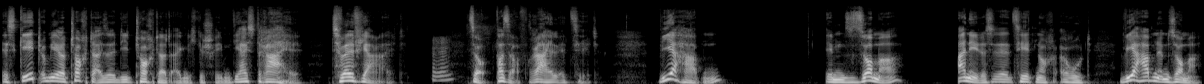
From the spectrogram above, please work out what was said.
Es geht um ihre Tochter, also die Tochter hat eigentlich geschrieben. Die heißt Rahel, zwölf Jahre alt. Mhm. So, pass auf, Rahel erzählt. Wir haben im Sommer, ah nee, das erzählt noch Ruth. Wir haben im Sommer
